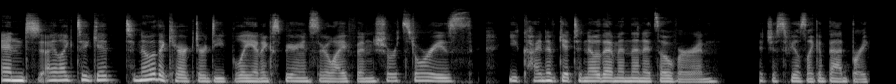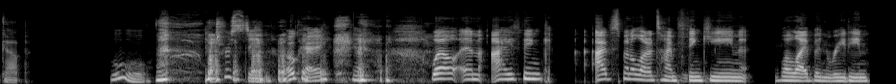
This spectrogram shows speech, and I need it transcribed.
And I like to get to know the character deeply and experience their life and short stories you kind of get to know them and then it's over and it just feels like a bad breakup. Ooh, interesting. Okay. Yeah. Well, and I think I've spent a lot of time thinking while I've been reading,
